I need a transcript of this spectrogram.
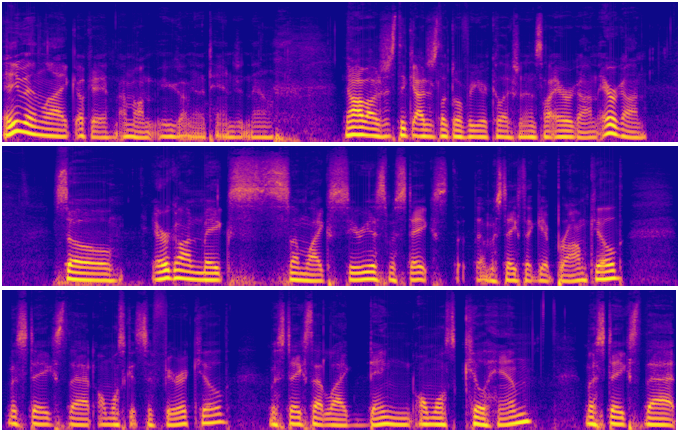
and even like okay, I'm on. You got me on a tangent now. No, I was just thinking. I just looked over your collection and saw Eragon. Eragon. So Eragon makes some like serious mistakes. The, the mistakes that get Brom killed, mistakes that almost get Saphira killed, mistakes that like dang almost kill him, mistakes that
